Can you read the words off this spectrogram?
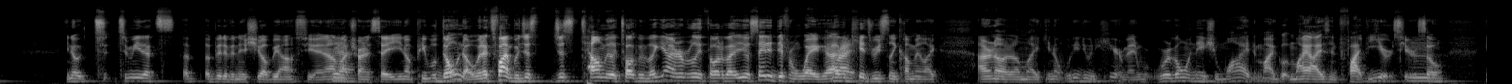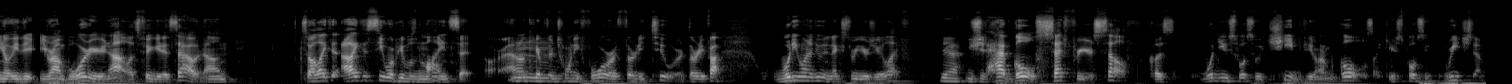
You know, t- to me that's a, a bit of an issue. I'll be honest with you, and I'm Yeah. not trying to say you know people don't know, and that's fine. But just just tell me, like talk to me, like yeah, I never really thought about it. You know, say it a different way. I Right. have kids recently come in like I don't know, and I'm like, you know, what are you doing here, man? We're going nationwide, and my go- my eyes in five years here. So, you know, either you're on board or you're not. Let's figure this out. Um, so I like to I like to see where people's mindset are. I don't care if they're 24 or 32 or 35. What do you want to do in the next three years of your life? Yeah. You should have goals set for yourself because what are you supposed to achieve if you don't have goals? Like you're supposed to reach them.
